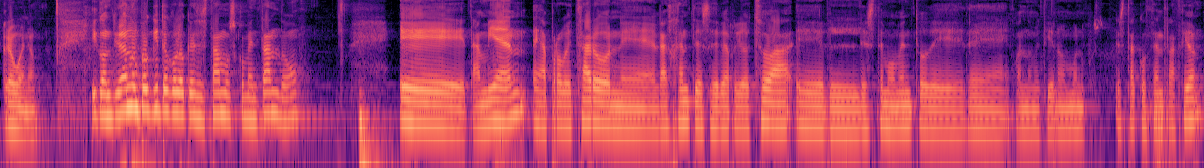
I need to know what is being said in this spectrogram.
Pero bueno. Y continuando un poquito con lo que estamos comentando, eh, también eh, aprovecharon eh, las gentes de Berriochoa el, este momento de, cuando metieron bueno, pues, esta concentración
